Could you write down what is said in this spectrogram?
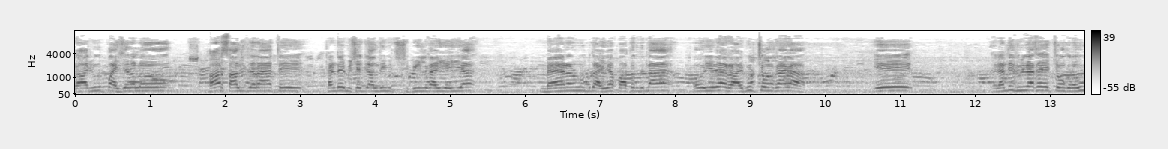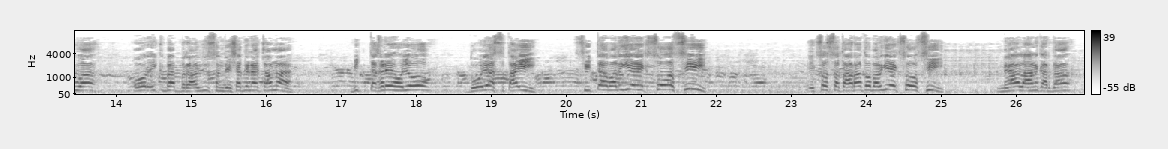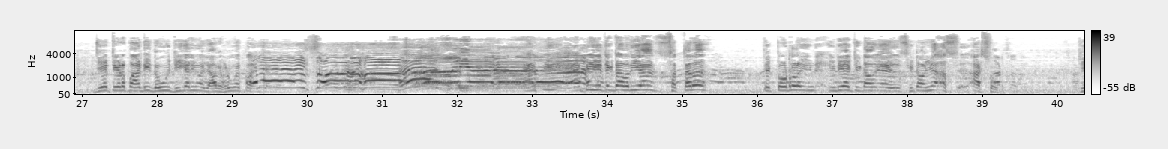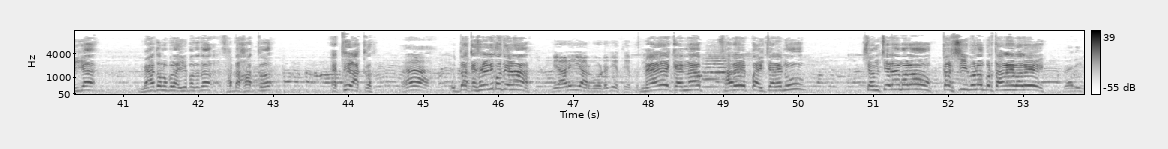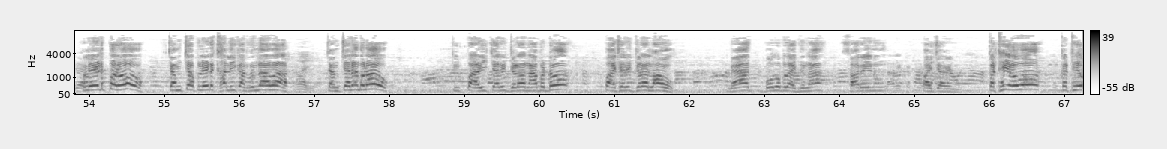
ਰਾਜਪੂਤ ਭਾਈਚਾਰੇ ਵੱਲੋਂ ਹਰ ਸਾਲ ਦੀ ਤਰ੍ਹਾਂ ਇੱਥੇ ਠੰਡੇ ਮਿਸ਼ਨ ਜਲਦੀ ਵਿੱਚ ਛਬੀਲ ਲਗਾਈ ਗਈ ਆ। ਮੈਂ ਇਹਨਾਂ ਨੂੰ ਵਧਾਈ ਦਾ ਪਾਤਰ ਦਿੰਦਾ ਉਹ ਜਿਹੜਾ ਰਾਜਪੂਤ ਚੌਂਕ ਹੈਗਾ, ਇਹ ਰਹਿੰਦੀ ਦੁਨੀਆ ਦਾ ਇਹ ਚੌਂਕ ਰਹੂਗਾ। ਔਰ ਇੱਕ ਮੈਂ ਬਰਾਦਰੀ ਨੂੰ ਸੰਦੇਸ਼ਾ ਦੇਣਾ ਚਾਹੁੰਦਾ ਵੀ ਤਕੜੇ ਹੋ ਜਾਓ। 2027 ਸੀਟਾਂ ਵੱਧ ਗਈਆਂ 180 117 ਤੋਂ ਵੱਧ ਗਈ 180 ਮੈਂ ਐਲਾਨ ਕਰਦਾ ਜੇ ਟਿਕਟ ਪਾਰਟੀ ਦਊਗੀ, ਠੀਕ ਹੈ ਨਹੀਂ ਮੈਂ ਆਜ਼ਾਦ ਖੜੂਗਾ ਭਾਈ। ਐਮਪੀ ਐਮਪੀ ਦੀ ਟਿਕਟਾਂ ਵਧੀਆਂ 70 ਤੇ ਟੋਟਲ ਇੰਡੀਆ ਦੀ ਟਿਕਟਾਂ ਸੀਟਾਂ ਹੋਈਆਂ 800 ਠੀਕ ਹੈ? ਮੈਂ ਤੁਹਾਨੂੰ ਵਧਾਈ ਪਤਾ ਸਾਡਾ ਹੱਕ ਇੱਥੇ ਰੱਖ। ਹਾਂ। ਉਦਾਂ ਕਿਸੇ ਨੇ ਨਹੀਂ ਕੋ ਦੇਣਾ। 42000 ਵੋਟ ਜੀ ਇੱਥੇ ਮੈਂ ਇਹ ਕਹਿਣਾ ਸਾਰੇ ਭਾਈਚਾਰੇ ਨੂੰ ਚਮਚੇ ਨਾ ਬਣੋ ਕੜਛੀ ਬਣੋ ਬਰਤਾਨੇ ਵਾਲੇ। ਪਲੇਟ ਭਰੋ ਚਮਚਾ ਪਲੇਟ ਖਾਲੀ ਕਰ ਦਿੰਦਾ ਵਾ। ਚਮਚਾ ਨਾ ਬਣੋ ਤੁਸੀਂ ਭਾਈਚਾਰੇ ਜੜਾ ਨਾ ਵੱਡੋ ਭਾਈਚਾਰੇ ਜੜਾ ਲਾਓ। ਮੈਂ ਬਹੁਤ ਬਹੁਤ ਵਧਾਈ ਦਿੰਦਾ ਸਾਰੇ ਨੂੰ ਭਾਈਚਾਰੇ ਨੂੰ। ਇਕੱਠੇ ਹੋਵੋ ਇਕੱਠੇ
